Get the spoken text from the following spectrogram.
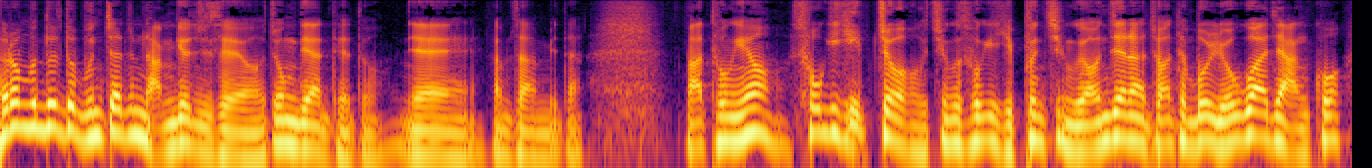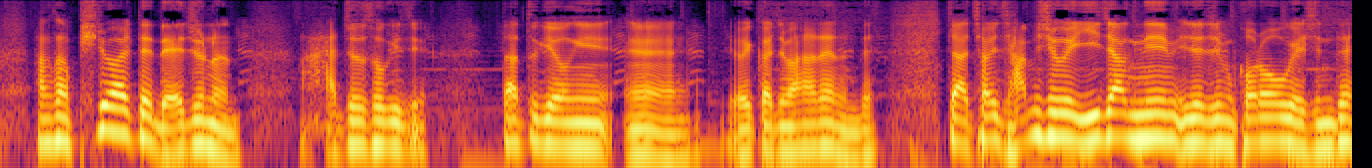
여러분들도 문자 좀 남겨주세요. 쫑대한테도. 예, 감사합니다. 마통이요? 속이 깊죠. 그 친구 속이 깊은 친구예요. 언제나 저한테 뭘 요구하지 않고 항상 필요할 때 내주는 아주 속이지. 따뚜기 형이, 예, 여기까지만 하려는데. 자, 저희 잠시 후에 이장님 이제 지금 걸어오고 계신데,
